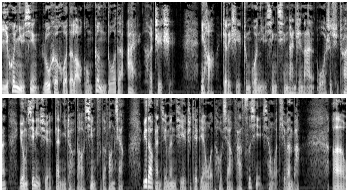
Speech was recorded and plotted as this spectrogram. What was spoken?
已婚女性如何获得老公更多的爱和支持？你好，这里是中国女性情感指南，我是许川，用心理学带你找到幸福的方向。遇到感情问题，直接点我头像发私信向我提问吧。呃，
